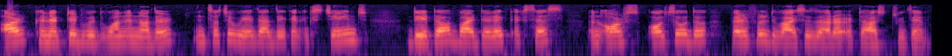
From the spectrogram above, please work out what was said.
are connected with one another in such a way that they can exchange data by direct access and also the peripheral devices that are attached to them.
